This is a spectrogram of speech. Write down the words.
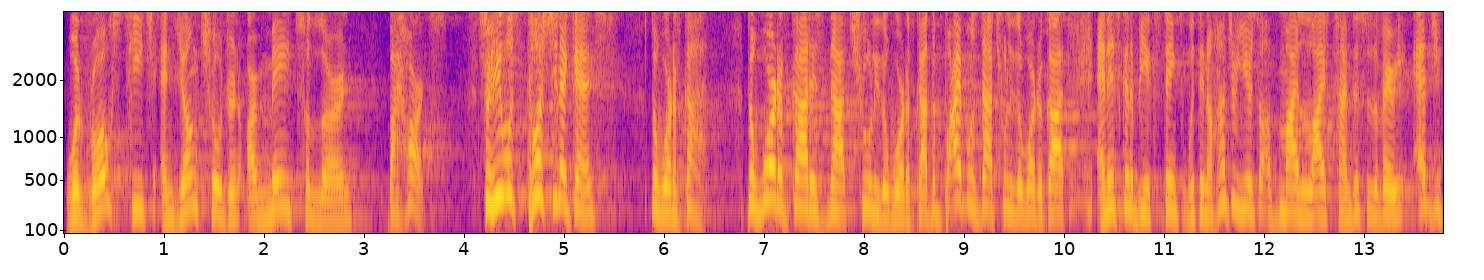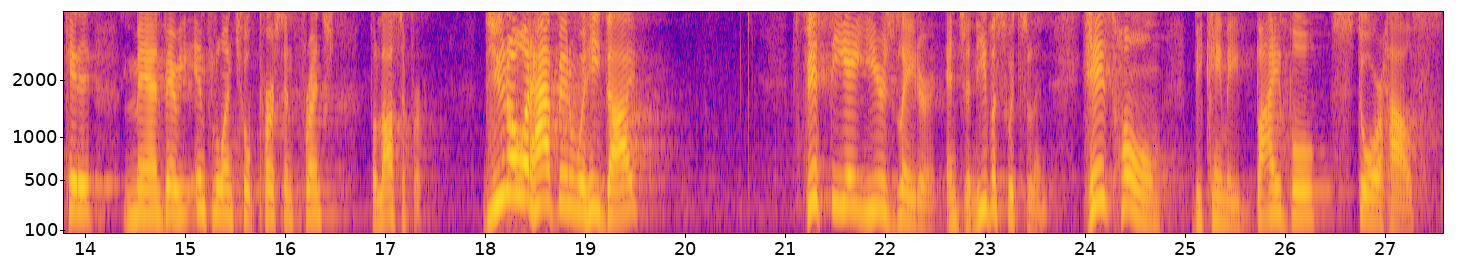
what rogues teach, and young children are made to learn by hearts. So he was pushing against the Word of God. The Word of God is not truly the Word of God. The Bible is not truly the Word of God, and it's gonna be extinct within 100 years of my lifetime. This is a very educated man, very influential person, French philosopher. Do you know what happened when he died? 58 years later in Geneva, Switzerland, his home became a Bible storehouse.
